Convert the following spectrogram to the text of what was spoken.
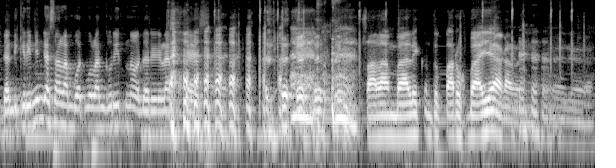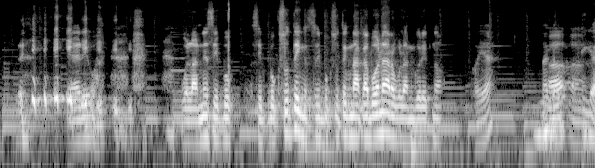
dan dikirimin nggak salam buat Wulan Guritno dari Labcast? Salam balik untuk paruh baya kalau. Wah, bulannya sibuk sibuk syuting, sibuk syuting Naga Bonar bulan Guritno. Oh ya? Naga ah. tiga.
